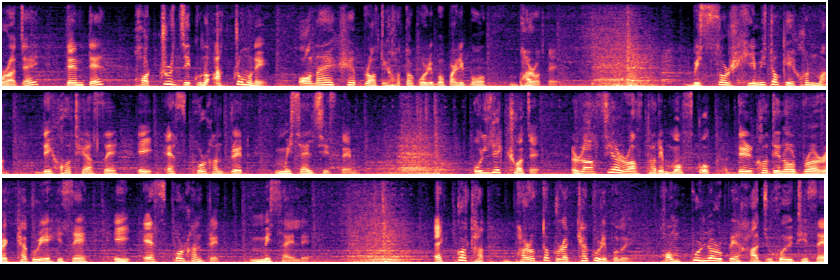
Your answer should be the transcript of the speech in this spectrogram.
পৰা যায় তেন্তে শত্ৰুৰ যিকোনো আক্ৰমণে অনায়াসে প্ৰতিহত কৰিব পাৰিব ভাৰতে। বিশ্বৰ সীমিত কেইখনমান দেশতহে আছে এই S four hundred missile system. উল্লেখ্য যে ৰাছিয়াৰ ৰাজধানী মস্কোক দীৰ্ঘদিনৰ পৰা ৰক্ষা কৰি আহিছে এই এছ ফ'ৰ হাণ্ড্ৰেড মিছাইলে। এক কথাত ভাৰতক ৰক্ষা কৰিবলৈ সম্পূৰ্ণৰূপে সাজু হৈ উঠিছে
